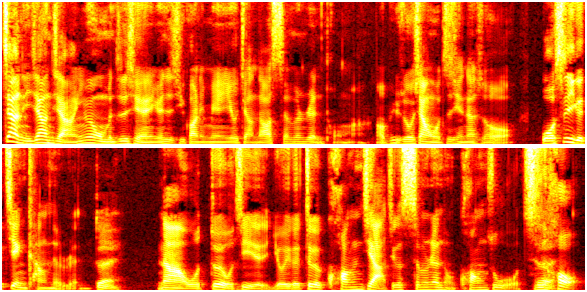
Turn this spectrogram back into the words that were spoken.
这样你这样讲，因为我们之前原子习惯里面有讲到身份认同嘛，啊，比如说像我之前那时候，我是一个健康的人，对。那我对我自己有一个这个框架，这个身份认同框住我之后，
